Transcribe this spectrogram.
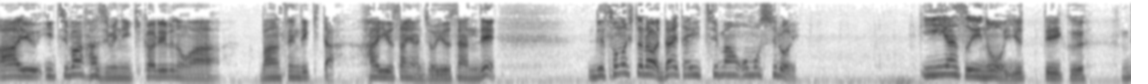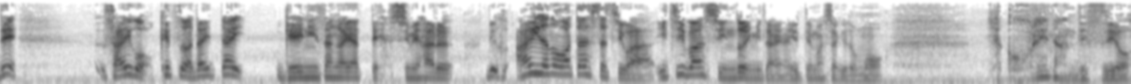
ああいう一番初めに聞かれるのは、番宣で来た俳優さんや女優さんで、で、その人らは大体一番面白い。言いやすいのを言っていく。で、最後、ケツは大体芸人さんがやって締めはる。で、間の私たちは一番しんどいみたいな言ってましたけども、いや、これなんですよ。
